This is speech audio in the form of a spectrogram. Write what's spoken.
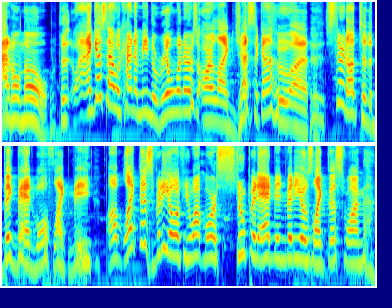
I don't know. I guess that would kind of mean the real winners are, like, Jessica, who, uh, stood up to the big bad wolf like me, um, like this video if you want more stupid admin videos like this one.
